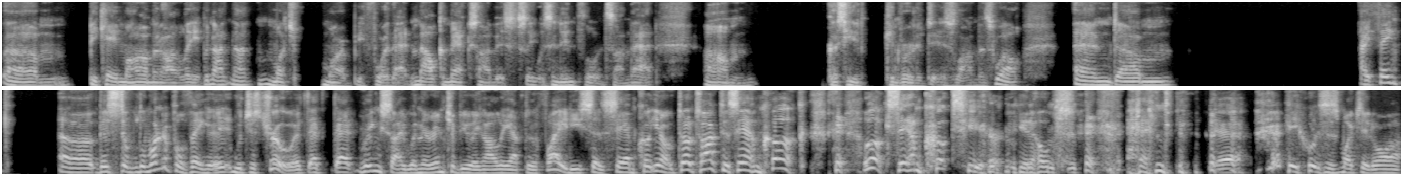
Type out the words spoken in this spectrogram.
um, became Muhammad Ali, but not not much more before that. Malcolm X obviously was an influence on that because he had converted to Islam as well, and um, I think. Uh, there's the wonderful thing, uh, which is true, at that, that ringside when they're interviewing Ali after the fight, he says, "Sam Cooke, you know, don't talk to Sam Cooke. Look, Sam Cooke's here, you know," and yeah, he was as much in awe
